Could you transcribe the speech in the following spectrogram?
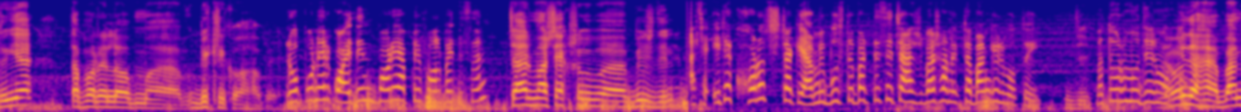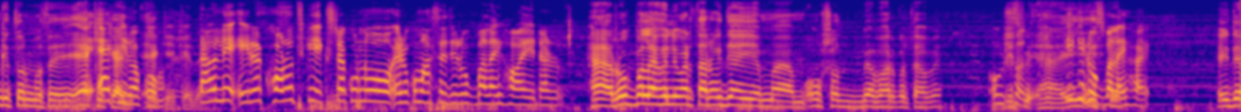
ধুইয়া তারপর এলো বিক্রি করা হবে। রোপণের কয়দিন পরে আপনি ফল পাইতেছেন? চার মাস একশো বিশ দিন। আচ্ছা এটা খরচটা কি? আমি বুঝতে পারতেছি চাষবাস অনেকটা বাঙ্গের মতোই। বা তরমুজের মতো। ওই হ্যাঁ বাঙ্গি তোর মতো একই রকম। তাহলে এটার খরচ কি এক্সট্রা কোনো এরকম আছে যে রোগ বালাই হয় এটার হ্যাঁ রোগ বালাই হলে এবার তার ওই যে ঔষধ ব্যবহার করতে হবে। ঔষধ? হ্যাঁ, এই রোগ বালাই হয়? এইটা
